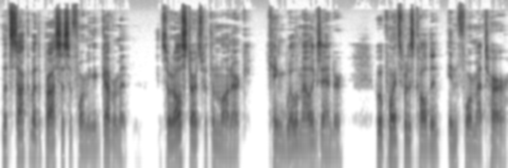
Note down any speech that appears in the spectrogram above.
let's talk about the process of forming a government. So it all starts with the monarch, King Willem Alexander, who appoints what is called an informateur,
